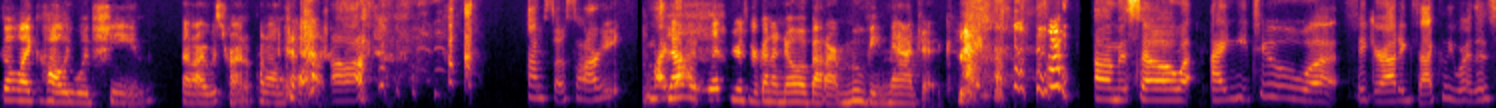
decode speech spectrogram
the like Hollywood sheen that I was trying to put on the pod. Uh, I'm so sorry. My now bad. the listeners are going to know about our movie magic. Um, so I need to uh, figure out exactly where this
